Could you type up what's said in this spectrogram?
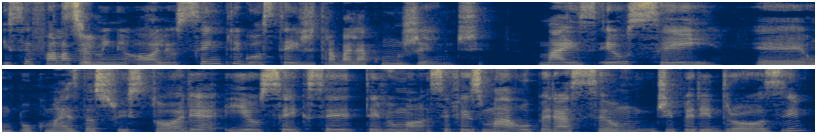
E você fala para mim, olha, eu sempre gostei de trabalhar com gente, mas eu sei é, um pouco mais da sua história e eu sei que você teve uma, você fez uma operação de peridrose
